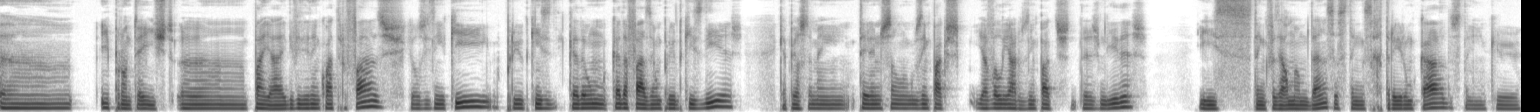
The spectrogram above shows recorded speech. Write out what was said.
Uh, e pronto, é isto. Uh, é dividido em quatro fases, que eles dizem aqui. Período de 15, cada, um, cada fase é um período de 15 dias, que é para eles também terem noção dos impactos e avaliar os impactos das medidas. E se tem que fazer alguma mudança, se tem que se retrair um bocado, se tem que.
